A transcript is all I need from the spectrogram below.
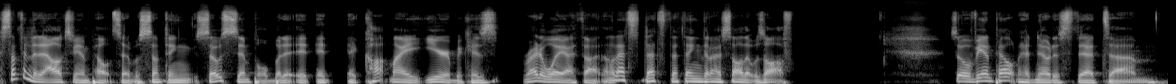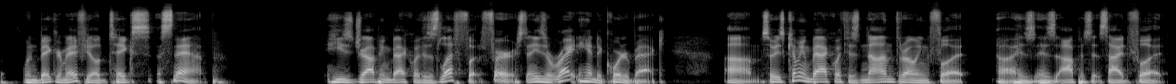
something that Alex Van Pelt said was something so simple, but it it it caught my ear because right away I thought, oh, that's that's the thing that I saw that was off. So Van Pelt had noticed that um, when Baker Mayfield takes a snap, he's dropping back with his left foot first, and he's a right-handed quarterback. Um, so he's coming back with his non-throwing foot, uh, his his opposite side foot,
